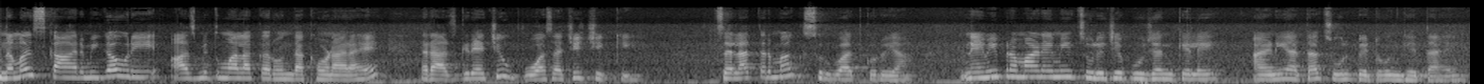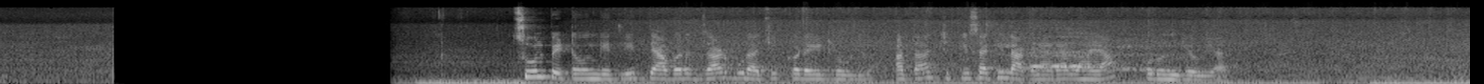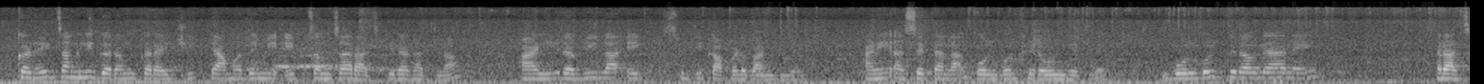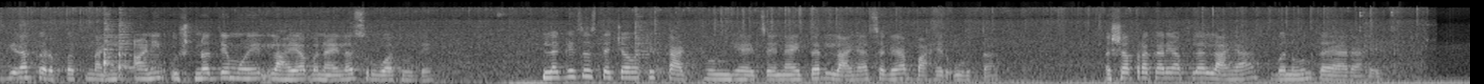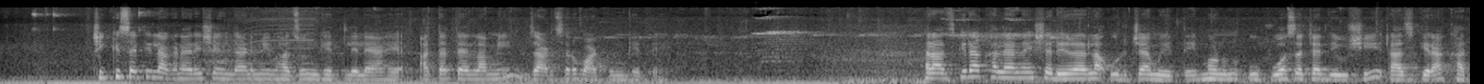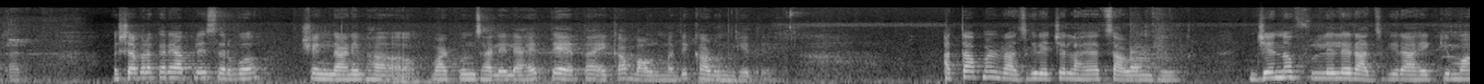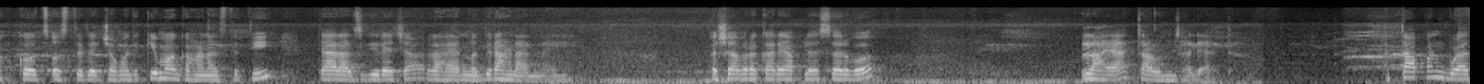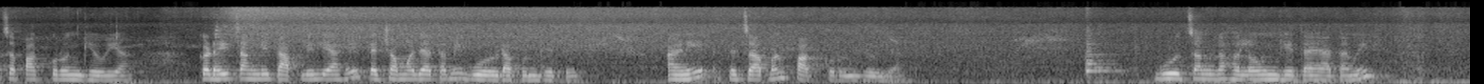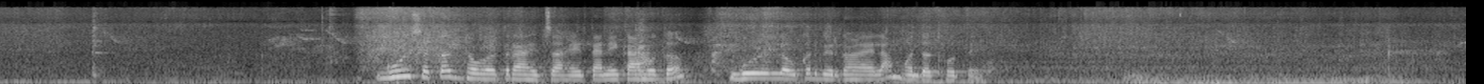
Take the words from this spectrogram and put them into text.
नमस्कार मी गौरी. आज मी तुम्हाला करून दाखवणार आहे राजगिऱ्याची उपवासाची चिक्की. चला तर मग सुरुवात करूया. नेहमीप्रमाणे मी चुलीचे पूजन केले आणि आता चूल पेटवून घेत आहे. चूल पेटवून घेतली त्यावर जाडबुडाची कढई ठेवली. आता चिक्कीसाठी लागणाऱ्या लाह्या करून घेऊयात. कढई चांगली गरम करायची त्यामध्ये मी एक चमचा राजगिरा घातला. आणि रवीला एक सुती कापड बांधले आणि असे त्याला गोलगोल फिरवून घेतले. गोलगोल फिरवल्याने राजगिरा करपत नाही आणि उष्णतेमुळे लाह्या बनायला सुरुवात होते. लगेचच त्याच्यावरती ताट ठेवून घ्यायचे नाहीतर लाह्या सगळ्या बाहेर उडतात. अशा प्रकारे आपल्या लाह्या बनवून तयार आहेत. चिक्कीसाठी लागणारे शेंगदाणे मी भाजून घेतलेले आहे. आता त्याला मी जाडसर वाटून घेते. राजगिरा खाल्ल्याने शरीराला ऊर्जा मिळते म्हणून उपवासाच्या दिवशी राजगिरा खातात. अशा प्रकारे आपले सर्व शेंगदाणे भा वाटून झालेले आहेत ते आता एका बाउलमध्ये काढून घेते. आता आपण राजगिऱ्याच्या लाह्या चाळून घेऊ. जे न फुललेले राजगिरा आहे किंवा कच असते त्याच्यामध्ये किंवा घाण असते ती त्या राजगिऱ्याच्या राह्यांमध्ये राहणार नाही. अशा प्रकारे आपल्या सर्व लाह्या चाळून झाल्या आहेत. आता आपण गुळाचा पाक करून घेऊया. कढई चांगली तापलेली आहे त्याच्यामध्ये आता मी गूळ टाकून घेते. आणि त्याचा आपण पाक करून घेऊया. गूळ चांगला हलवून घेत आहे आता मी. गूळ सतत ढवळत राहायचं आहे त्याने काय होतं? गूळ लवकर विरघळायला मदत होते.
